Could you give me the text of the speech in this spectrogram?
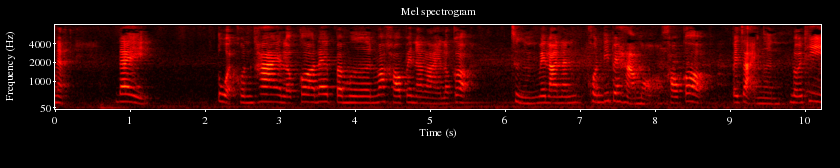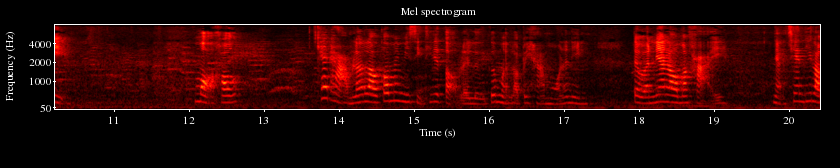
เนี่ยได้ตรวจคนไข้แล้วก็ได้ประเมินว่าเขาเป็นอะไร แล้วก็ถึงเวลานั้นคนที่ไปหาหมอเขาก็ไปจ่ายเงิน โดยที่ หมอเขาแค่ถามแล้วเราก็ไม่มีสิทธิ์ที่จะตอบเลยเลย ก็เหมือนเราไปหาหมอนั่นเอง แต่วันเนี้ยเรามาขาย อย่างเช่นที่เรา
